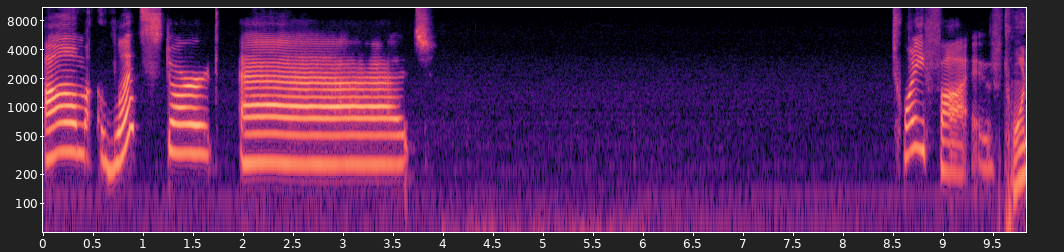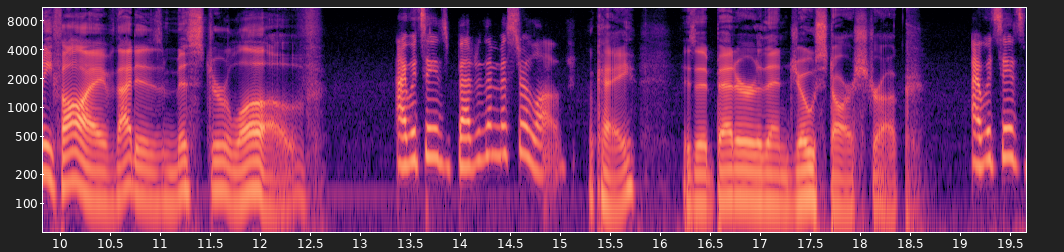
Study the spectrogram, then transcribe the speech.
Um, let's start at 25. 25. That is Mr. Love. I would say it's better than Mr. Love. Okay. Is it better than Joe Starstruck? I would say it's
